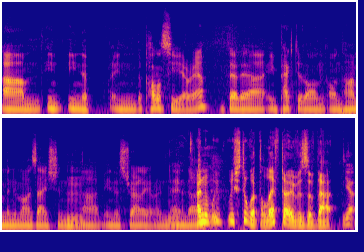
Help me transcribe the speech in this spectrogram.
um, in in the in the policy area that are impacted on on harm minimisation um, in Australia, and and, uh, And we, we've still got the leftovers of that Yeah.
